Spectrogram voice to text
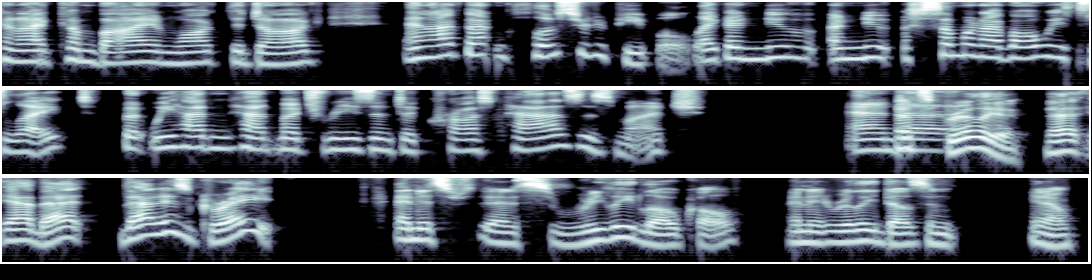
can I come by and walk the dog? And I've gotten closer to people, like a new, a new someone I've always liked, but we hadn't had much reason to cross paths as much. And That's uh, brilliant. That yeah, that that is great. And it's it's really local and it really doesn't, you know,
